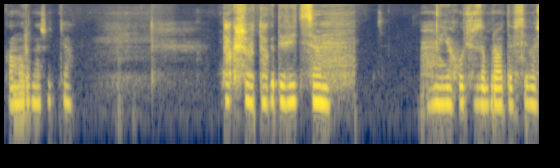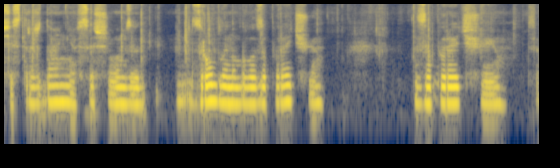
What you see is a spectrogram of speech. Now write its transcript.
Таке мирне життя. Так що так, дивіться. Я хочу забрати всі ваші страждання, все, що вам зроблено було, заперечую. Заперечую. Це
